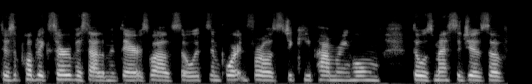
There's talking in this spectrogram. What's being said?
there's a public service element there as well. So it's important for us to keep hammering home those messages of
